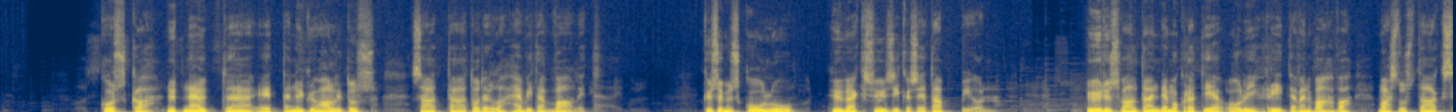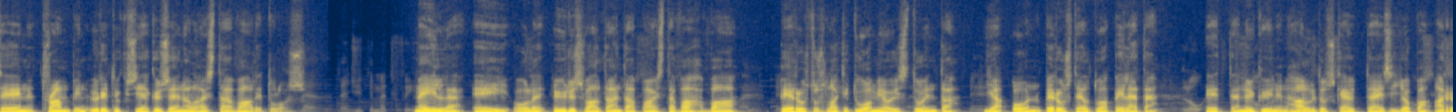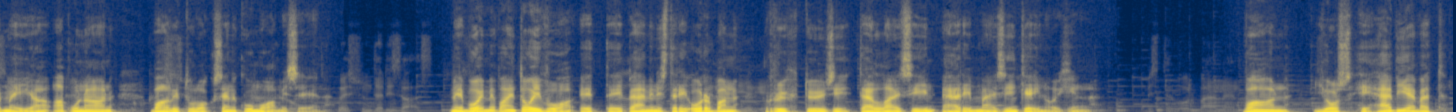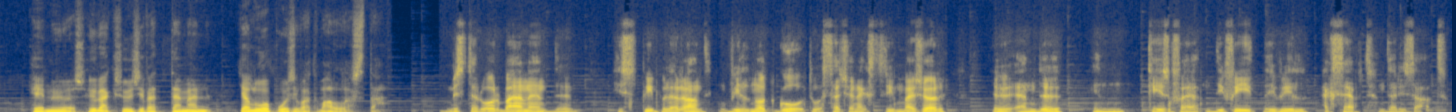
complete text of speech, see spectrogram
koska nyt näyttää, että nykyhallitus saattaa todella hävitä vaalit. Kysymys kuuluu, hyväksyisikö se tappion? Yhdysvaltain demokratia oli riittävän vahva vastustaakseen Trumpin yrityksiä kyseenalaistaa vaalitulos. Meillä ei ole Yhdysvaltain tapaista vahvaa perustuslakituomioistuinta ja on perusteltua pelätä, että nykyinen hallitus käyttäisi jopa armeijaa apunaan vaalituloksen kumoamiseen. Me voimme vain toivoa, ettei pääministeri Orban ryhtyisi tällaisiin äärimmäisiin keinoihin. Vaan jos he häviävät, he myös hyväksyisivät tämän ja luopuisivat vallasta. Mr. Orban and uh, his people around will not go to such an extreme measure, uh, and uh, in case of a defeat, they will accept the result.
